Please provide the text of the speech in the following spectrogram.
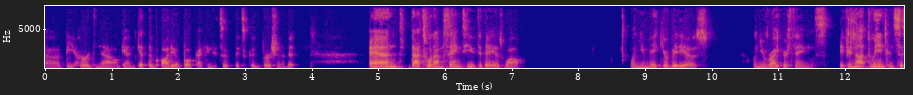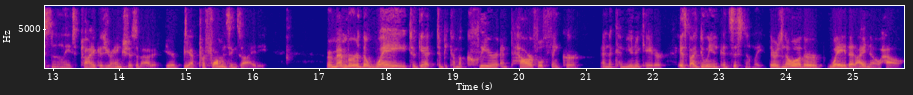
uh, be heard now. Again, get the audio book. I think it's a it's a good version of it. And that's what I'm saying to you today as well. When you make your videos, when you write your things, if you're not doing it consistently, it's probably because you're anxious about it. You're, you have performance anxiety. Remember, the way to get to become a clear and powerful thinker and a communicator is by doing it consistently. There's no other way that I know how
